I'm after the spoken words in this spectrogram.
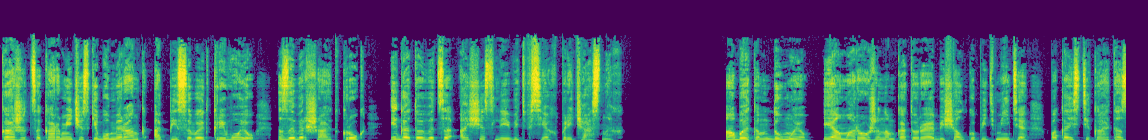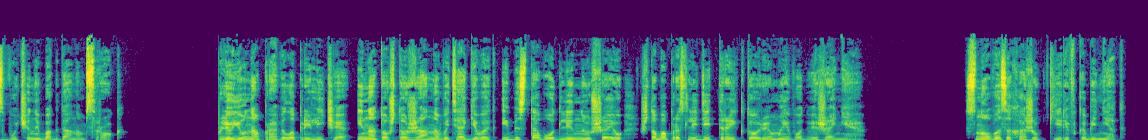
Кажется, кармический бумеранг описывает кривую, завершает круг и готовится осчастливить всех причастных. Об этом думаю и о мороженом, которое обещал купить Митя, пока истекает озвученный Богданом срок. Плюю на правила приличия и на то, что Жанна вытягивает и без того длинную шею, чтобы проследить траекторию моего движения. снова захожу к Кире в кабинет.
